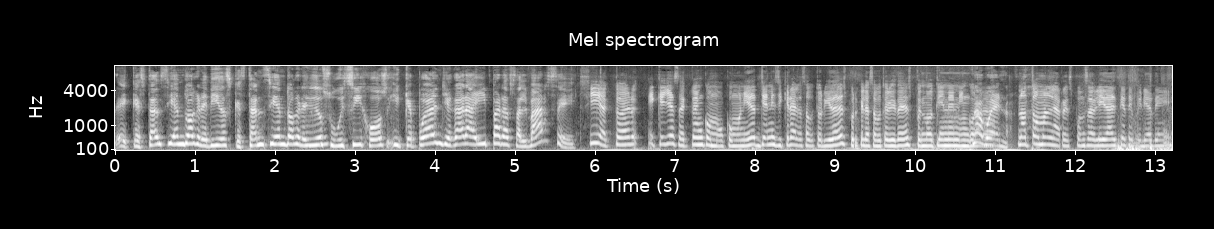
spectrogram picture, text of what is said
eh, que están siendo agredidas, que están siendo agredidos sus hijos y que puedan llegar ahí para salvarse. Sí, actuar, que ellas actúen como comunidad, ya ni siquiera las autoridades, porque las autoridades pues no tienen ninguna. No, bueno. No toman la responsabilidad que debería de.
